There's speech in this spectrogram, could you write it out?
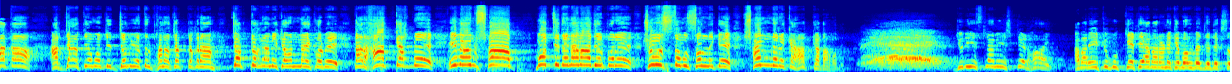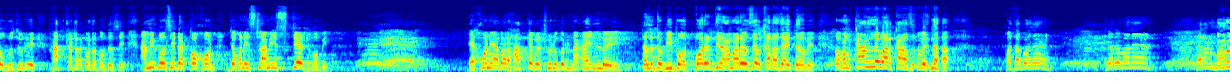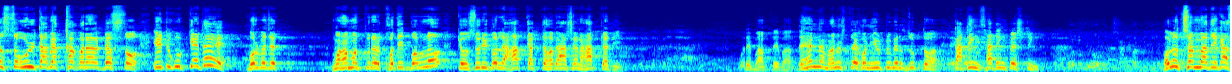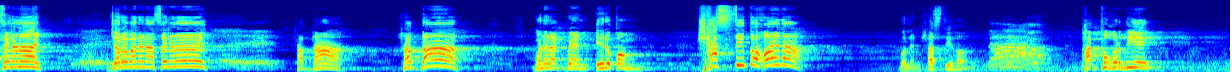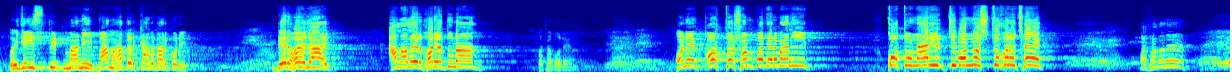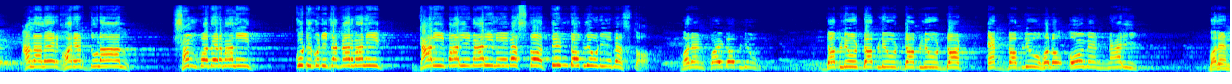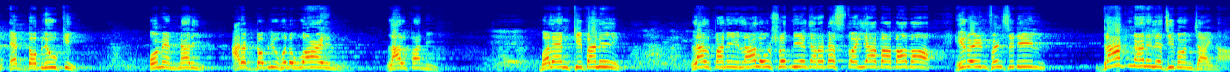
ঢাকা আর জাতীয় মসজিদ জমিয়তুল ফালা চট্টগ্রাম। চট্টগ্রামে কে অন্যায় করবে, তার হাত কাটবে। ইমাম সাহেব মসজিদে নামাজের পরে সমস্ত মুসল্লিকে সামনে রেখে হাত কাটা হবে। যদি ইসলামী স্টেট হয়, আবার এইটুকু কেটে আবার অনেকে বলবে যে, দেখছ, হুজুরে হাত কাটার কথা বলতেছে। আমি বলছি, এটা কখন? যখন ইসলামী স্টেট হবে। এখনই আবার হাত কাটা শুরু করে না, আইন লয়ে। তাহলে তো বিপদ। পরের দিন আমারও জেলখানা যাইতে হবে। তখন কানলেও আর কাজ হবে না। কথা বলেন? জোরে বলেন। কারণ মানুষ তো উল্টা ব্যাখ্যা করার ব্যস্ত। এইটুকু কেটে বলবে যে মোহাম্মদপুরের খতিব বলল, কেউ চুরি করলে হাত কাটতে হবে, আসেন হাত কাটি। ওরে বাপরে বাপ, দেখেন না, মানুষ তো এখন ইউটিউবের যুক্ত। কাটিং, সাটিং, পেস্টিং। হলুদ সাংবাদিক, আছে না নাই? জোরে বলেন, আছে না নাই? সাবধান সাবধান। মনে রাখবেন, এরকম শাস্তি তো হয় না। বলেন, শাস্তি হয়? ফাঁক ফোকর দিয়ে ওই যে স্পিড মানি বাম হাতের কারবার করে বের হয়ে যায়, আলালের ঘরে দুলাল। কথা বলেন। অনেক অর্থ সম্পদের মালিক কত নারীর জীবন নষ্ট করেছে। কথা বলেন। আলালের ঘরের দুলাল সম্পদের মালিক, কোটি কোটি টাকার মালিক, গাড়ি, বাড়ি, নারী নিয়ে ব্যস্ত, তিন ডব্লিউ নিয়ে ব্যস্ত। বলেন, কয় W W W W dot এক ডব্লিউ হলো ওমেন নারী। বলেন, এক ডব্লিউ কি? ওমেন নারী। আরেক ডব্লিউ হলো ওয়াইন, লাল পানি। বলেন, কি পানি? লাল পানি, লাল ঔষধ নিয়ে যারা ব্যস্ত ইয়াবা বাবা, হিরোইন, ফেন্সিডিল, ড্রাগ না নিলে জীবন যায় না।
